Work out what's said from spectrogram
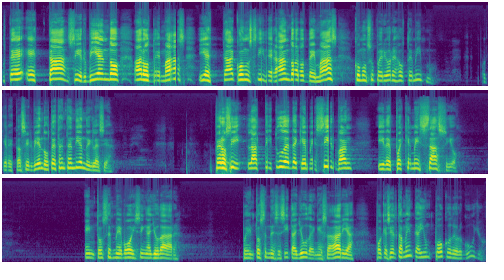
usted está sirviendo a los demás y está considerando a los demás como superiores a usted mismo. Porque le está sirviendo. ¿Usted está entendiendo, iglesia? Pero sí, la actitud es de que me sirvan y después que me sacio entonces me voy sin ayudar, pues entonces necesita ayuda en esa área, porque ciertamente hay un poco de orgullo.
